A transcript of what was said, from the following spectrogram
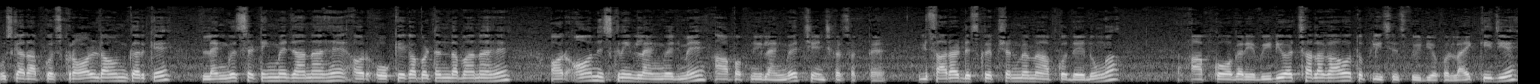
उसके बाद आपको स्क्रॉल डाउन करके लैंग्वेज सेटिंग में जाना है और ओके okay का बटन दबाना है और ऑन स्क्रीन लैंग्वेज में आप अपनी लैंग्वेज चेंज कर सकते हैं। ये सारा डिस्क्रिप्शन में मैं आपको दे दूँगा। आपको अगर ये वीडियो अच्छा लगा हो तो प्लीज़ इस वीडियो को लाइक कीजिए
